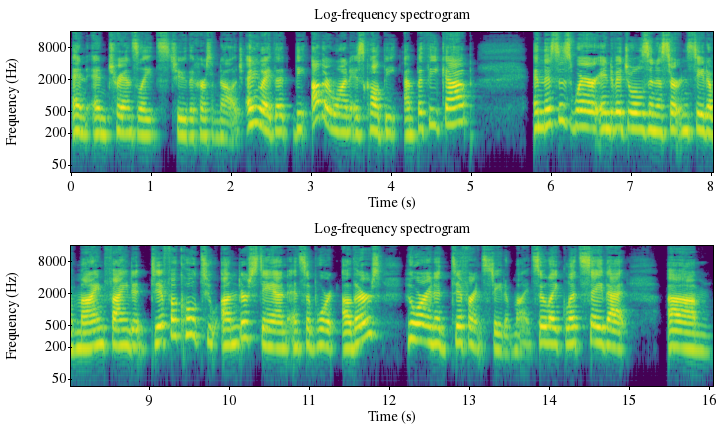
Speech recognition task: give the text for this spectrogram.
and and translates to the curse of knowledge. Anyway the the other one is called the empathy gap and this is where individuals in a certain state of mind find it difficult to understand and support others who are in a different state of mind. So, like, let's say that, um,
